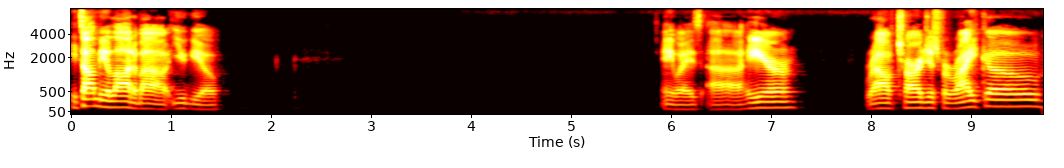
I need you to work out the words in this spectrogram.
He taught me a lot about Yu-Gi-Oh. Anyways, uh here Ralph charges for Ryko.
